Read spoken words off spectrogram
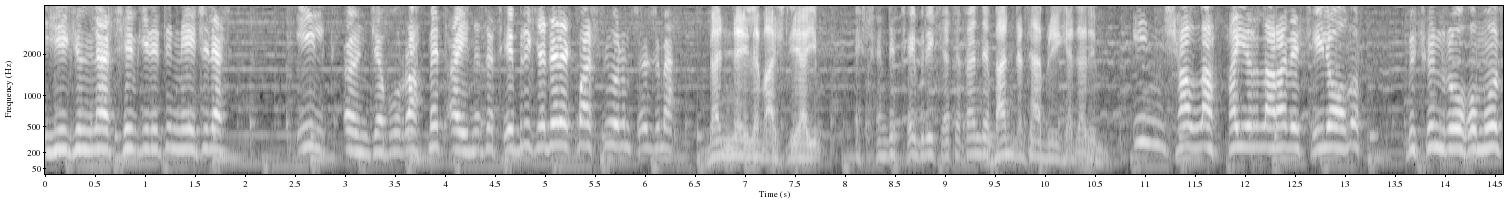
İyi günler sevgili dinleyiciler. İlk önce bu rahmet ayınızı tebrik ederek başlıyorum sözüme. Ben neyle başlayayım? E sen de tebrik et efendim. Ben de tebrik ederim. İnşallah hayırlara vesile olur. Bütün ruhumuz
